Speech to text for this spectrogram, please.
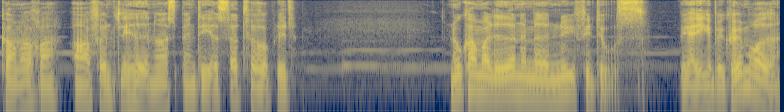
kommer fra offentligheden og spenderes så tåbeligt. Nu kommer lederne med en ny fidus. Vær ikke bekymrede.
